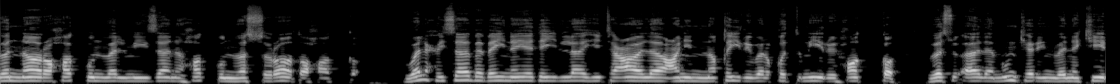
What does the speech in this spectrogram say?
والنار حق والميزان حق والصراط حق. والحساب بين يدي الله تعالى عن النقير والقتمير حق. وسؤال منكر ونكير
